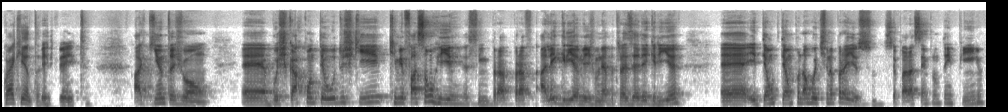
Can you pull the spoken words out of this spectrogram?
Qual é a quinta? Perfeito. A quinta, João, é buscar conteúdos que, que me façam rir, assim, para alegria mesmo, né? Para trazer alegria é, e ter um tempo na rotina para isso. Separar sempre um tempinho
